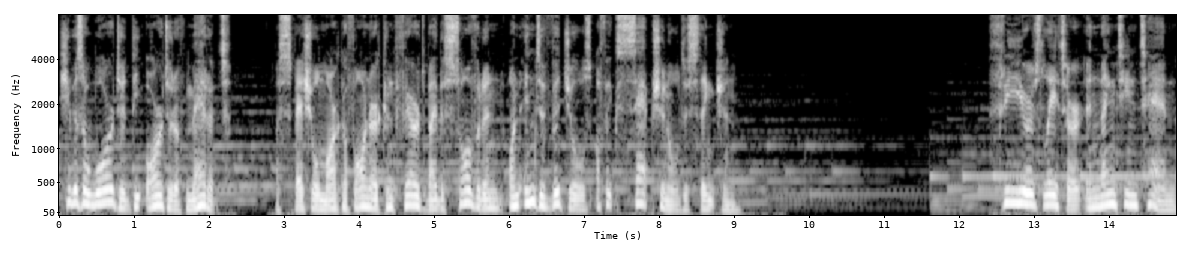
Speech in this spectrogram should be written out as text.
she was awarded the Order of Merit, a special mark of honour conferred by the Sovereign on individuals of exceptional distinction. Three years later, in 1910,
